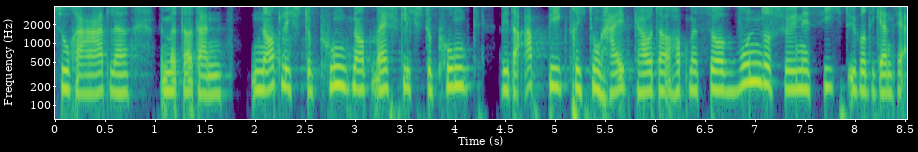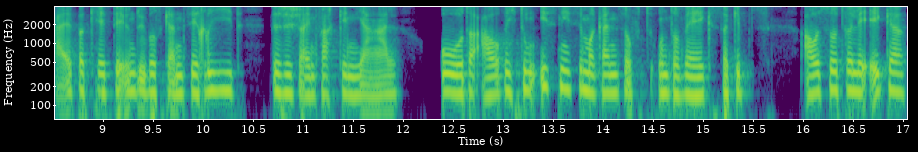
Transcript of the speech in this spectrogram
zu radeln. Wenn man da dann nördlichster Punkt, nordwestlichster Punkt wieder abbiegt Richtung Heidgau, da hat man so eine wunderschöne Sicht über die ganze Alperkette und über das ganze Ried. Das ist einfach genial. Oder auch Richtung Isny sind wir ganz oft unterwegs. Da gibt's auch so tolle Ecken.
